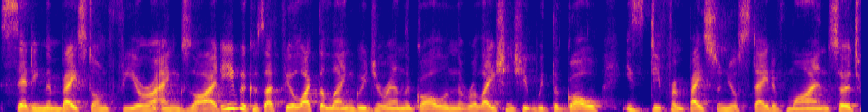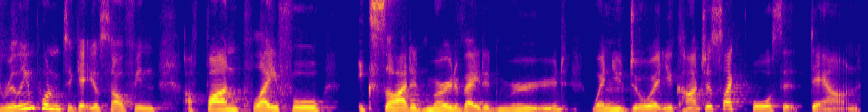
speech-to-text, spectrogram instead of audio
setting them based on fear or anxiety because I feel like the language around the goal and the relationship with the goal is different based on your state of mind. So it's really important to get yourself in a fun, playful, excited, motivated mood when you mm. do it. You can't just like force it down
